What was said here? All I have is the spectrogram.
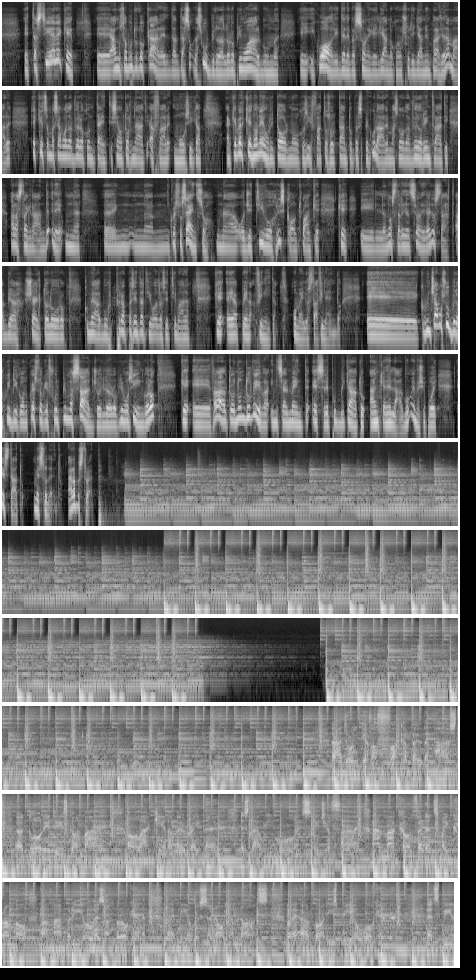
e tastiere che eh, hanno saputo toccare da, da, da, subito dal loro primo album eh, i cuori delle persone che li hanno conosciuti, li hanno imparati ad amare e che insomma siamo davvero contenti, siamo tornati a fare musica, anche perché non è un ritorno così fatto soltanto per speculare, ma sono davvero rientrati alla stragrande ed è un eh, in, in, questo senso un oggettivo riscontro anche che il, la nostra redazione di Radio Start abbia scelto loro come album più rappresentativo della settimana che è appena finita, o meglio sta finendo. E cominciamo subito quindi con questo che fu il primo assaggio, il loro primo singolo, che eh, fra l'altro non doveva inizialmente essere pubblicato anche nell'album, invece poi è stato messo dentro. Arab Strap.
